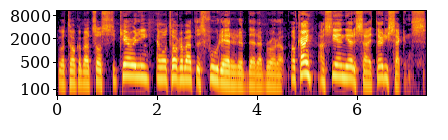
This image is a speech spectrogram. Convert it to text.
we'll talk about Social Security and we'll talk about this food additive that I brought up. Okay, I'll see you on the other side. 30 seconds.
